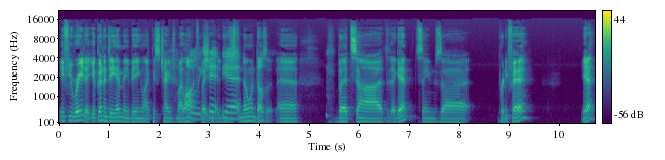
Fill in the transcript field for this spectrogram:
If you read it, you're gonna DM me being like, "This changed my life," Holy but shit, you, you yeah. just, no one does it. Uh, but uh, again, seems uh, pretty fair. Yeah,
